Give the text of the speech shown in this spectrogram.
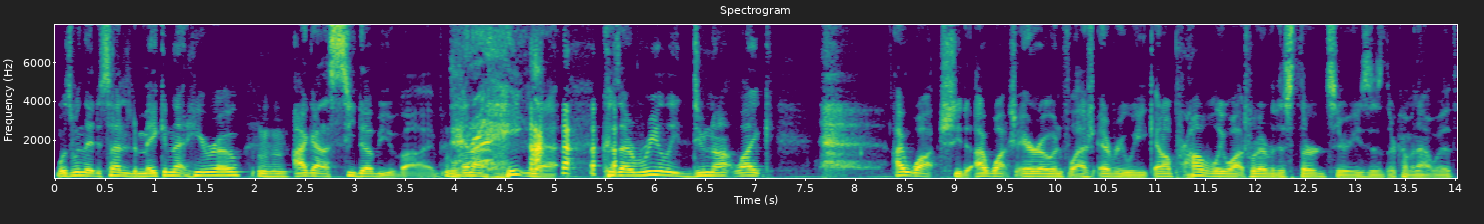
was when they decided to make him that hero. Mm-hmm. I got a CW vibe, and I hate that because I really do not like. I watch CW, I watch Arrow and Flash every week, and I'll probably watch whatever this third series is they're coming out with.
